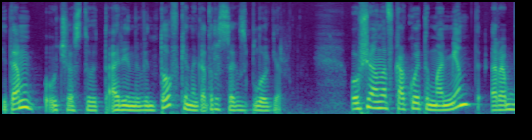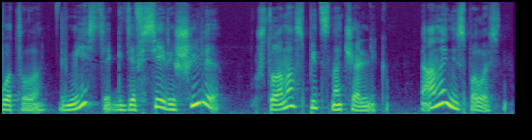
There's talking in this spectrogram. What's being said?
И там участвует Арина Винтовкина, которая секс-блогер. В общем, она в какой-то момент работала в месте, где все решили, что она спит с начальником. Она не спала с ним.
